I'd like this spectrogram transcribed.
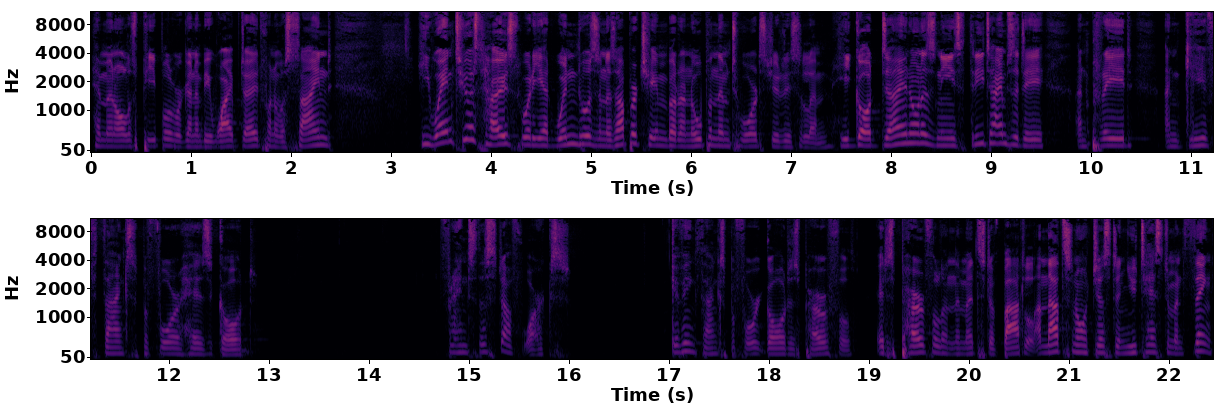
him and all his people were going to be wiped out when it was signed, he went to his house where he had windows in his upper chamber and opened them towards Jerusalem. He got down on his knees three times a day and prayed and gave thanks before his God. Friends, this stuff works. Giving thanks before God is powerful. It is powerful in the midst of battle. And that's not just a New Testament thing.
